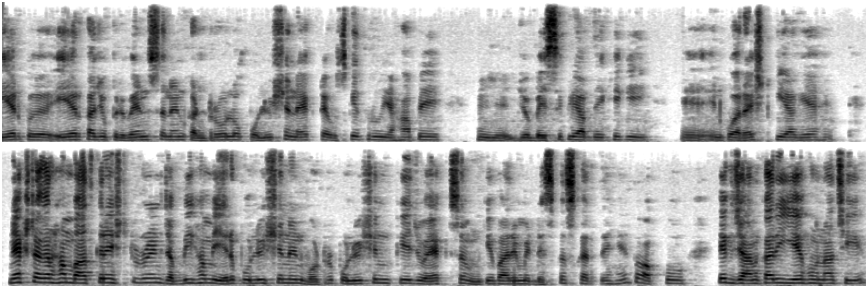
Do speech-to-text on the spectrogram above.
एयर एयर का जो prevention and control of pollution act है, उसके थ्रू यहाँ पे जो बेसिकली आप देखिए कि इनको अरेस्ट किया गया है। नेक्स्ट अगर हम बात करें स्टूडेंट जब भी हम air pollution and water pollution के जो एक्ट्स हैं, उनके बारे में डिस्कस करते हैं तो आपको एक जानकारी ये होना चाहिए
